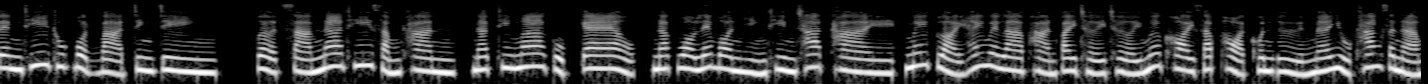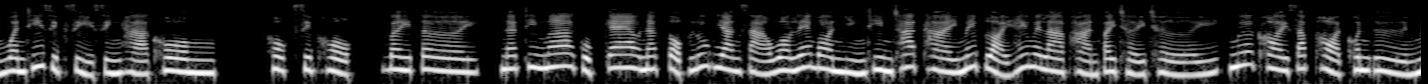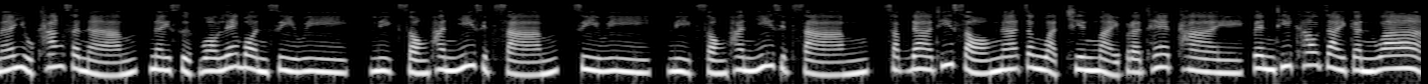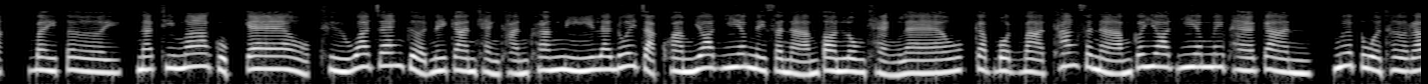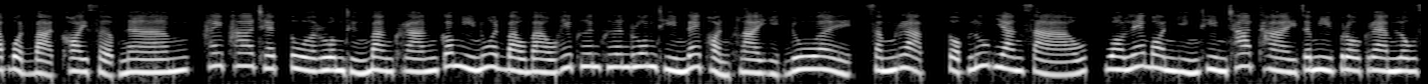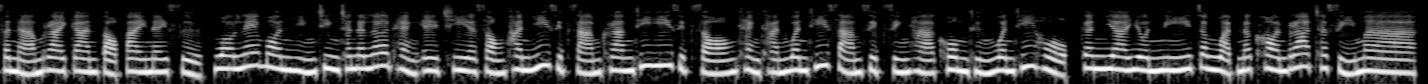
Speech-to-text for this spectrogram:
เต็มที่ทุกบทบาทจริง ๆ เปิดสามหน้าที่สำคัญ นัทธิมากุบแก้ว นักวอลเลย์บอลหญิงทีมชาติไทย ไม่ปล่อยให้เวลาผ่านไปเฉย ๆ เมื่อคอยซัพพอร์ตคนอื่น แม้อยู่ข้างสนามวันที่ 14 สิงหาคม 66 ใบเตย นัทธิมากุบแก้วนักตบลูกยางสาววอลเลย์บอลหญิงทีมชาติไทยไม่ปล่อยให้เวลาผ่านไปเฉยๆ เมื่อคอยซัพพอร์ตคนอื่นแม้อยู่ข้างสนาม ในศึกวอลเลย์บอลซีวีลีก 2023ซีวีลีก 2023 สัปดาห์ที่ 2 ณ จังหวัดเชียงใหม่ประเทศไทย เป็นที่เข้าใจกันว่า ใบเตย นัทธิมากุบแก้ว ถือว่าแจ้งเกิดในการแข่งขันครั้งนี้และด้วยจากความยอดเยี่ยมในสนามตอนลงแข่งแล้ว กับบทบาทข้างสนามก็ยอดเยี่ยมไม่แพ้กัน เมื่อตัวเธอรับบทบาทคอยเสิร์ฟน้ำ ให้ผ้าเช็ดตัวรวมถึงบางครั้งก็มีนวดเบาๆ ให้เพื่อนๆร่วมทีมได้ผ่อนคลายอีกด้วยสำหรับ ตบลูกยางสาว วอลเล่บอลหญิงทีมชาติไทยจะมีโปรแกรมลงสนามรายการต่อไปในศึก วอลเล่บอลหญิงชิงชนะเลิศแห่งเอเชีย 2023 ครั้งที่ 22 แข่งขันวันที่ 30 สิงหาคมถึงวันที่ 6 กันยายนนี้จังหวัดนครราชสีมา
